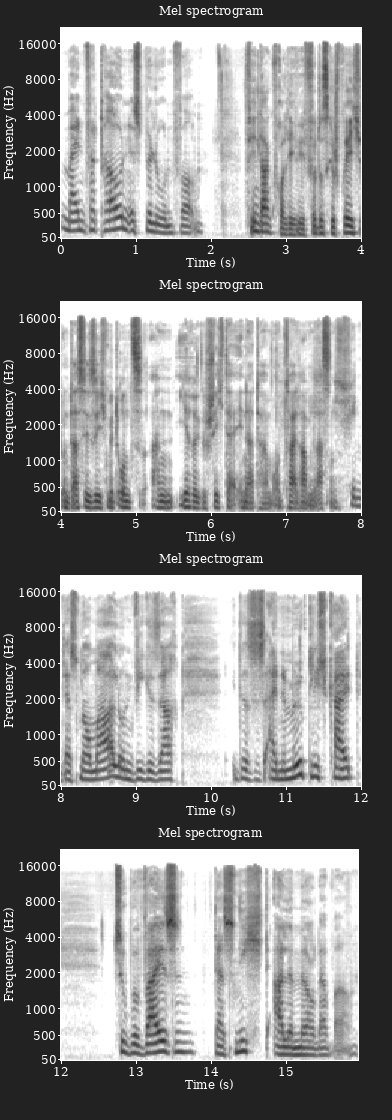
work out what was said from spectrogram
mein Vertrauen ist belohnt worden. Vielen Dank, Frau Levi, für das Gespräch und dass Sie sich mit uns an Ihre Geschichte erinnert haben und teilhaben lassen. Ich finde das normal und wie gesagt, das ist eine Möglichkeit zu beweisen, dass nicht alle Mörder waren.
